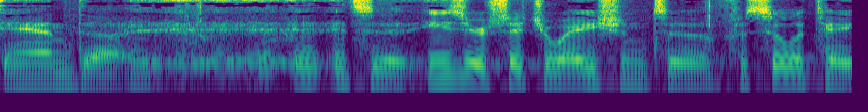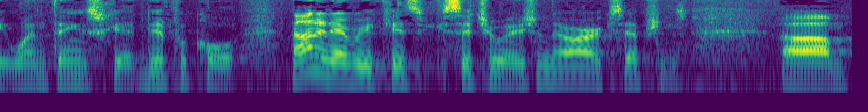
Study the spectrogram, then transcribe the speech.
and uh, it, it's an easier situation to facilitate when things get difficult. Not in every situation, there are exceptions. Um,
